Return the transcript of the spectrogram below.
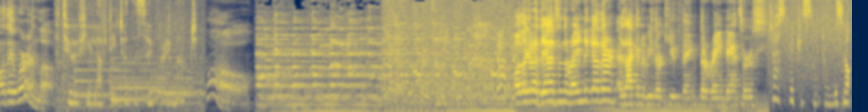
Oh, they were in love. The two of you loved each other so very much. Oh. Oh, they're gonna dance in the rain together? Is that gonna be their cute thing? They're rain dancers? Just because something is not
